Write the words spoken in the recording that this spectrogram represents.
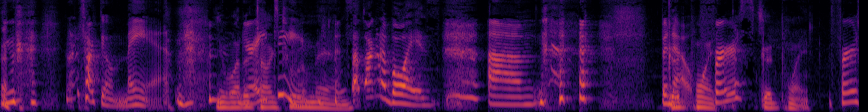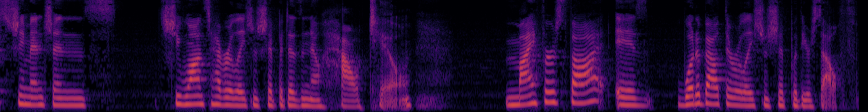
want to talk to a man. You want to You're talk to a 18. man. Stop talking to boys. Um, but Good no, point. first, Good point. first she mentions she wants to have a relationship but doesn't know how to. My first thought is what about the relationship with yourself?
